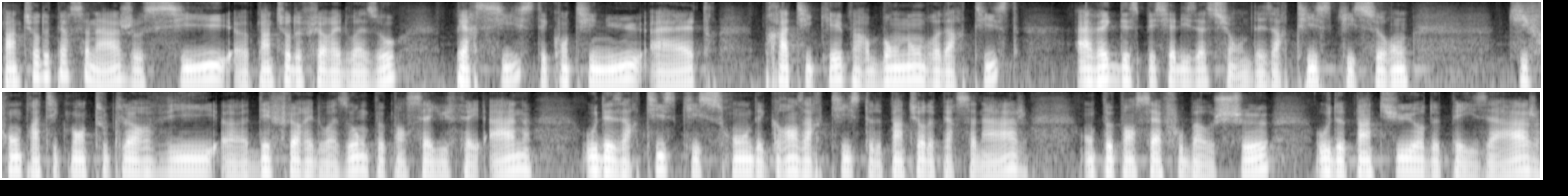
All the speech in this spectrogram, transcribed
peinture de personnages aussi, peinture de fleurs et d'oiseaux, persistent et continuent à être pratiqués par bon nombre d'artistes avec des spécialisations, des artistes qui seront qui feront pratiquement toute leur vie des fleurs et d'oiseaux. On peut penser à Yufei Han, ou des artistes qui seront des grands artistes de peinture de personnages. On peut penser à Fu Baoshi ou de peinture de paysages.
